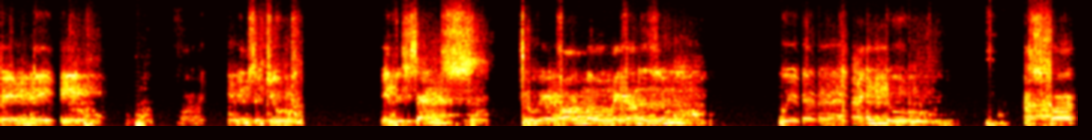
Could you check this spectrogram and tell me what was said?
great day for the Institute in the sense through a formal mechanism we are trying to transfer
